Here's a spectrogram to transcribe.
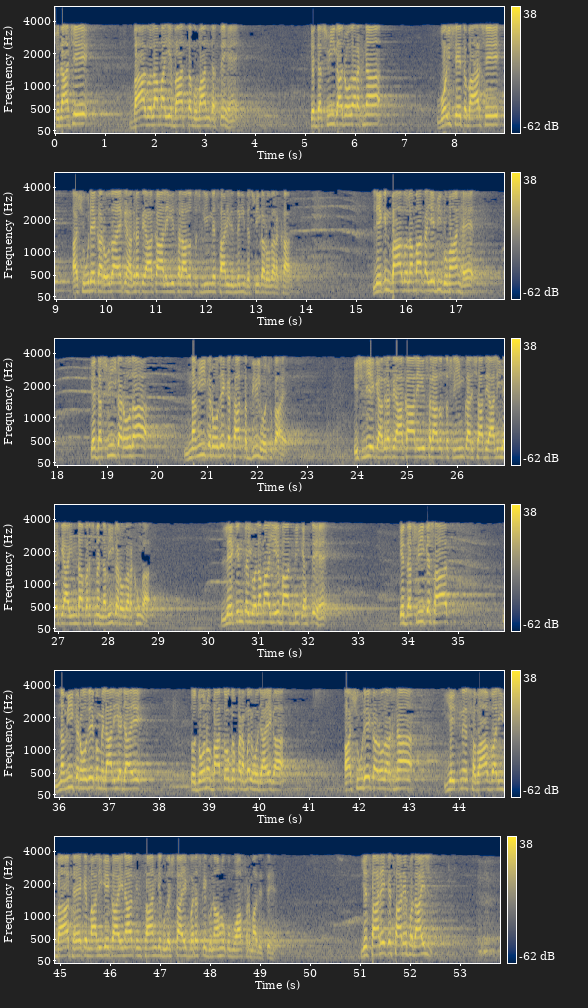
چنانچہ بعض علماء یہ بات کا گمان کرتے ہیں کہ دسویں کا روزہ رکھنا وہ اس اعتبار سے عشورے کا روزہ ہے کہ حضرت آقا علیہ سلاد و تسلیم نے ساری زندگی دسویں کا روزہ رکھا۔ لیکن بعض علماء کا یہ بھی گمان ہے کہ دسویں کا روزہ نویں کے روزے کے ساتھ تبدیل ہو چکا ہے۔ اس لیے کہ حضرت آقا علیہ سلاد و تسلیم کا ارشاد عالی ہے کہ آئندہ برس میں نویں کا روزہ رکھوں گا۔ لیکن کئی علماء یہ بات بھی کہتے ہیں کہ دسویں کے ساتھ نویں کے روزے کو ملا لیا جائے تو دونوں باتوں کے اوپر عمل ہو جائے گا۔ عاشورے کا روزہ رکھنا یہ اتنے ثواب والی بات ہے کہ مالک کائنات انسان کے گزشتہ ایک برس کے گناہوں کو معاف فرما دیتے ہیں۔ یہ سارے کے سارے فضائل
